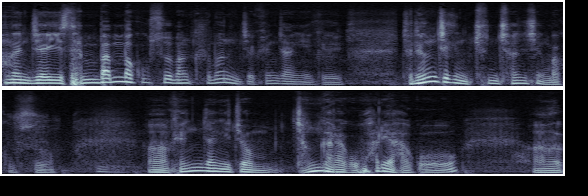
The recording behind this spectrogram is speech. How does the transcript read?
근데 이제 이 샘밥 막국수만큼은 이제 굉장히 그 전형적인 춘천식 막국수. 어 굉장히 좀 정갈하고 화려하고 어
